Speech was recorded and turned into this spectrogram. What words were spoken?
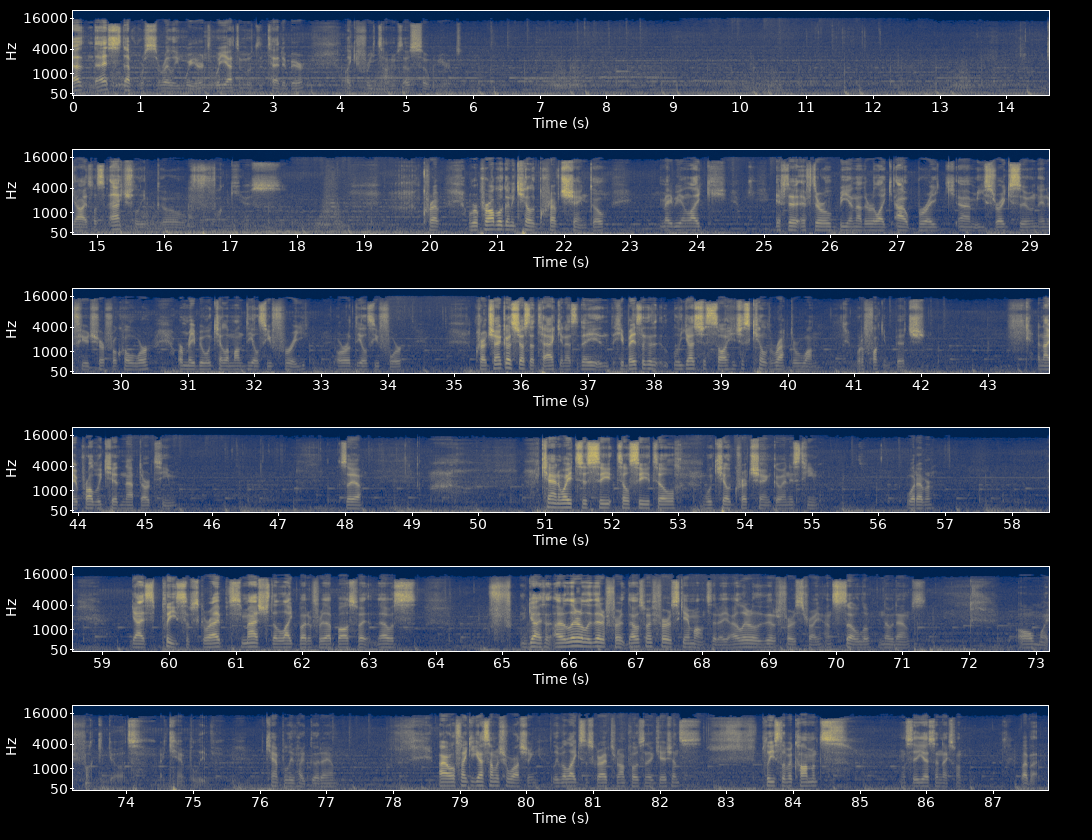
That that step was really weird. Where you have to move the teddy bear like three times. That was so weird. Guys, let's actually go. Fuck yes. Krev, we're probably gonna kill Kravchenko. Maybe in like if there if there will be another like outbreak um, Easter egg soon in the future for Cold War, or maybe we'll kill him on DLC three or DLC four. Kravchenko's just attacking us. They he basically you guys just saw he just killed Raptor one. What a fucking bitch. And now you probably kidnapped our team. So yeah. Can't wait to see till see till we kill Kravchenko and his team. Whatever. Guys, please subscribe, smash the like button for that boss fight. That was, guys, I literally did it first. That was my first game on today. I literally did it first try and solo, no downs. Oh my fucking god! I can't believe, I can't believe how good I am. Alright, well, thank you guys so much for watching. Leave a like, subscribe, turn on post notifications. Please leave a comment. I'll see you guys in the next one. Bye bye.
